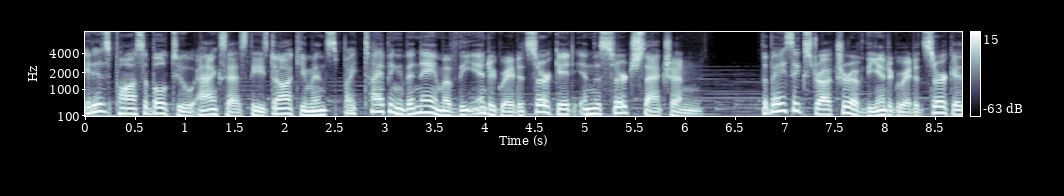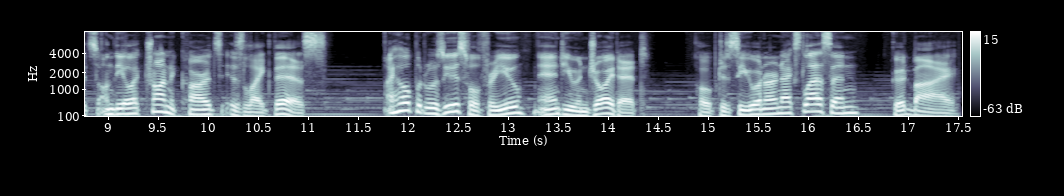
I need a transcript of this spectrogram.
It is possible to access these documents by typing the name of the integrated circuit in the search section. The basic structure of the integrated circuits on the electronic cards is like this. I hope it was useful for you and you enjoyed it. Hope to see you in our next lesson. Goodbye.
